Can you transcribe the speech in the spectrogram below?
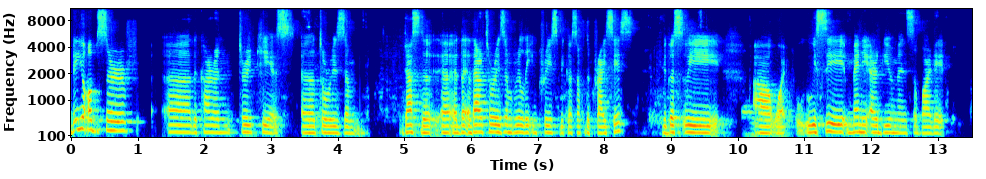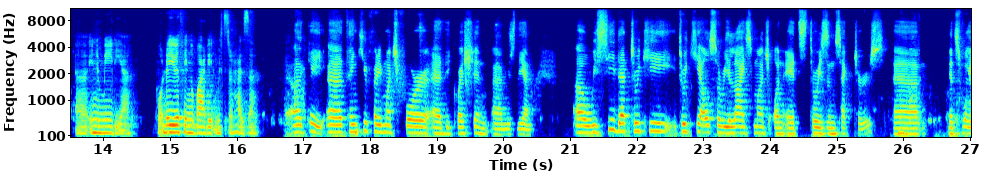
do you observe uh, the current Turkey's uh, tourism does the, uh, the their tourism really increase because of the crisis? Because we uh, what we see many arguments about it uh, in the media. What do you think about it, Mr. Hadza? Okay, uh, thank you very much for uh, the question, uh, Ms. Dian. Uh, we see that Turkey Turkey also relies much on its tourism sectors. That's why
